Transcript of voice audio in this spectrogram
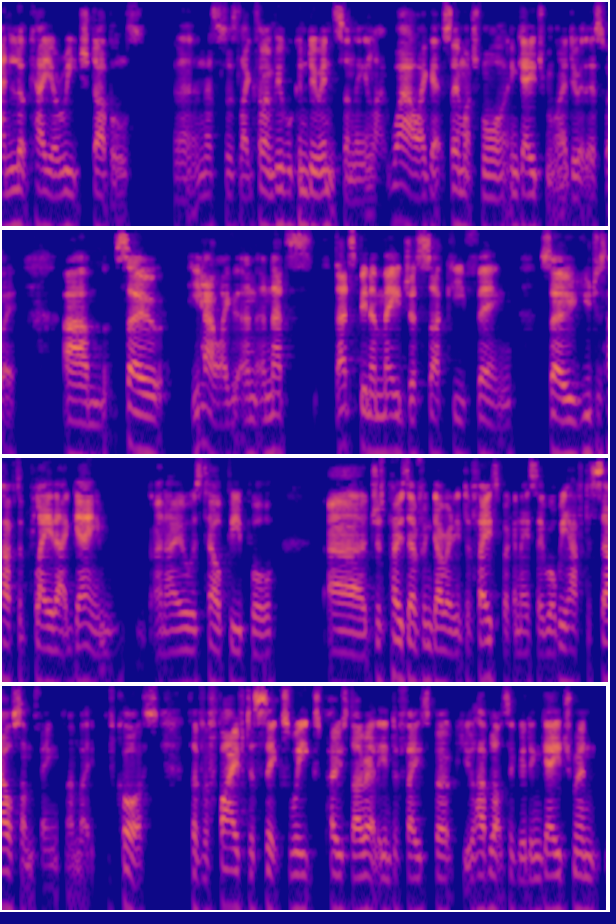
and look how your reach doubles. Uh, and that's just like something people can do instantly and like, wow, I get so much more engagement when I do it this way. Um, so yeah, like, and, and that's, that's been a major sucky thing. So you just have to play that game. And I always tell people, uh, just post everything directly into Facebook. And they say, well, we have to sell something. I'm like, of course. So for five to six weeks, post directly into Facebook. You'll have lots of good engagement.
